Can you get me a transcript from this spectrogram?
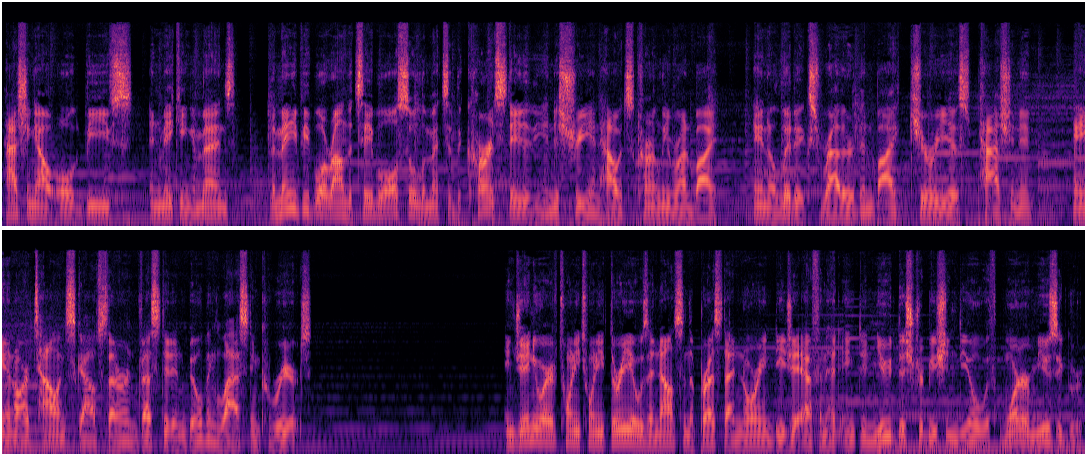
hashing out old beefs, and making amends, the many people around the table also lamented the current state of the industry and how it's currently run by analytics rather than by curious, passionate A&R talent scouts that are invested in building lasting careers. In January of 2023, it was announced in the press that Nori and DJ Effin had inked a new distribution deal with Warner Music Group.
